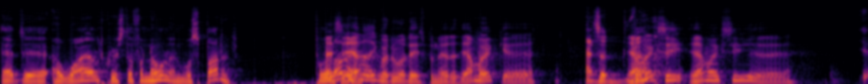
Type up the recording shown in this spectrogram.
at uh, A Wild Christopher Nolan was spotted. På altså, Lolland. jeg ved ikke, hvad du har læst på nettet. Jeg må ikke, øh, altså jeg hvad? må ikke sige... Jeg må ikke sige øh, Ja,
